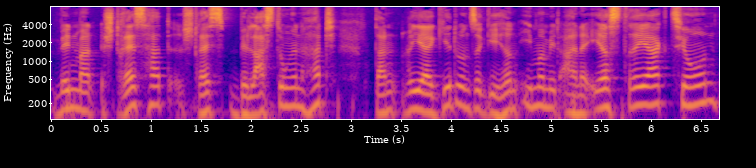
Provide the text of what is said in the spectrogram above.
Wenn man Stress hat, Stressbelastungen hat, dann reagiert unser Gehirn immer mit einer Erstreaktion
